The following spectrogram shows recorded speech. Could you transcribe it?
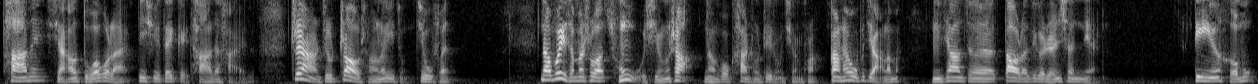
他呢想要夺过来，必须得给他的孩子，这样就造成了一种纠纷。那为什么说从五行上能够看出这种情况？刚才我不讲了吗？你像这到了这个壬申年，丁寅合木，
